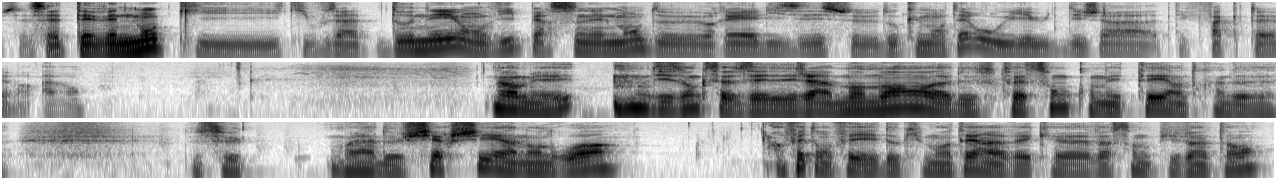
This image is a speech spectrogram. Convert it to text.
cet événement qui, qui vous a donné envie personnellement de réaliser ce documentaire ou il y a eu déjà des facteurs avant? Non, mais disons que ça faisait déjà un moment, euh, de toute façon, qu'on était en train de, de, se, voilà, de chercher un endroit. En fait, on fait des documentaires avec euh, Vincent depuis 20 ans.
